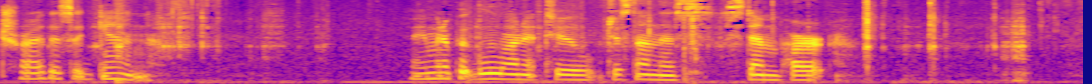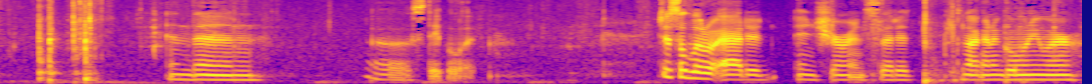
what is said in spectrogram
try this again. I'm going to put glue on it too, just on this stem part. And then uh, staple it. Just a little added insurance that it's not going to go anywhere.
